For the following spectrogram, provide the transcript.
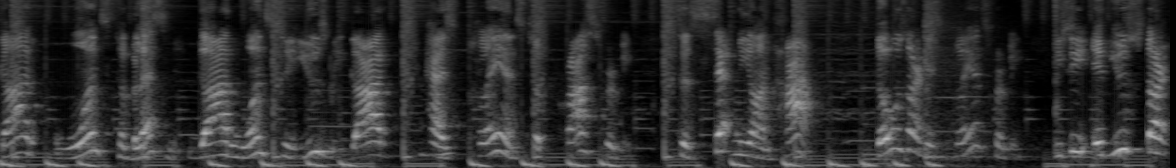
God wants to bless me. God wants to use me. God has plans to prosper me, to set me on high. Those are his plans for me. You see, if you start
